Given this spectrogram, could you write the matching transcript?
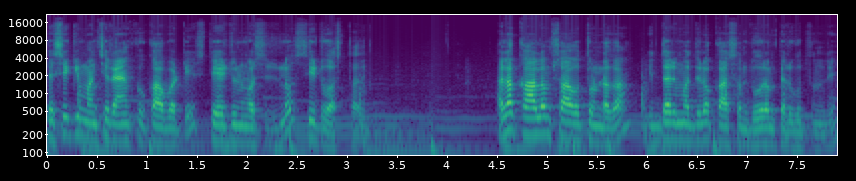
శశికి మంచి ర్యాంకు కాబట్టి స్టేట్ యూనివర్సిటీలో సీటు వస్తుంది. అలా కాలం సాగుతుండగా ఇద్దరి మధ్యలో కాస్త దూరం పెరుగుతుంది.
